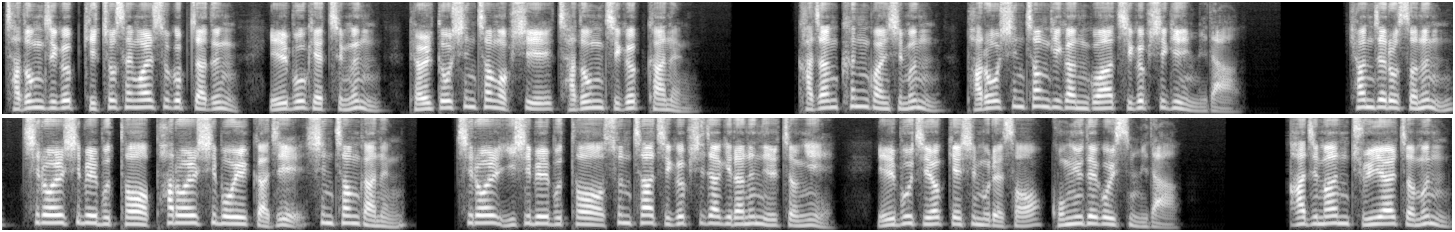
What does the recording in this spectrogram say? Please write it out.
자동 지급 기초생활수급자 등 일부 계층은 별도 신청 없이 자동 지급 가능. 가장 큰 관심은 바로 신청 기간과 지급 시기입니다. 현재로서는 7월 10일부터 8월 15일까지 신청 가능, 7월 20일부터 순차 지급 시작이라는 일정이 일부 지역 게시물에서 공유되고 있습니다. 하지만 주의할 점은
